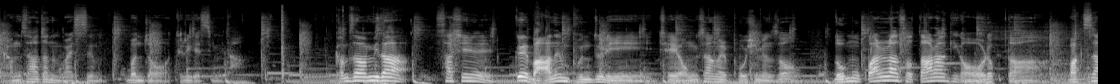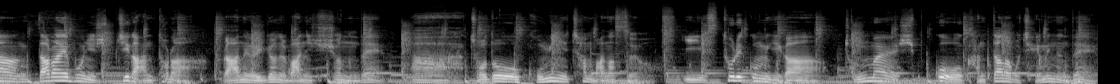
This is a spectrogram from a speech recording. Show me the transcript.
감사하다는 말씀 먼저 드리겠습니다. 감사합니다. 사실 꽤 많은 분들이 제 영상을 보시면서 너무 빨라서 따라하기가 어렵다. 막상 따라해보니 쉽지가 않더라. 라는 의견을 많이 주셨는데, 아, 저도 고민이 참 많았어요. 이 스토리 꾸미기가 정말 쉽고 간단하고 재밌는데,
